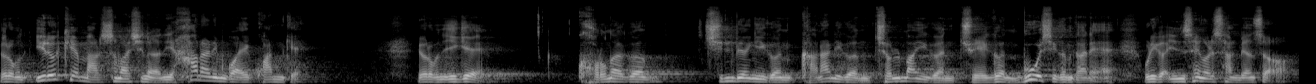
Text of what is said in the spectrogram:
여러분 이렇게 말씀하시는 이 하나님과의 관계 여러분 이게 코로나건 질병이건 가난이건 절망이건 죄건 무엇이건 간에 우리가 인생을 살면서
